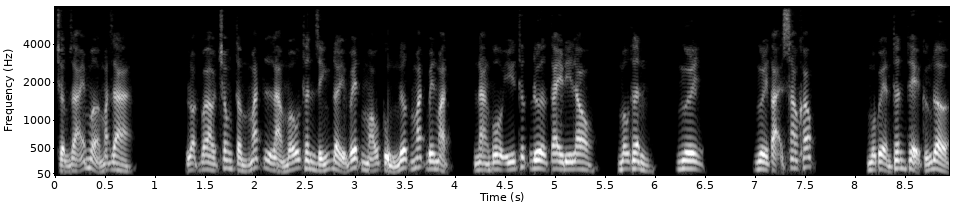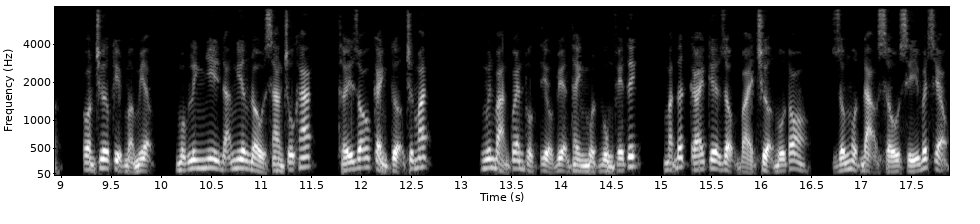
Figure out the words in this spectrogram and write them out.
chậm rãi mở mắt ra. Lọt vào trong tầm mắt là mẫu thân dính đầy vết máu cùng nước mắt bên mặt, nàng vô ý thức đưa tay đi lau mẫu thân, ngươi ngươi tại sao khóc? Một quyển thân thể cứng đờ, còn chưa kịp mở miệng một linh nhi đã nghiêng đầu sang chỗ khác, thấy rõ cảnh tượng trước mắt. Nguyên bản quen thuộc tiểu viện thành một vùng phế tích, mặt đất cái kia rộng vài trượng hố to, giống một đạo xấu xí vết sẹo.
